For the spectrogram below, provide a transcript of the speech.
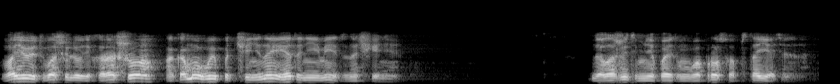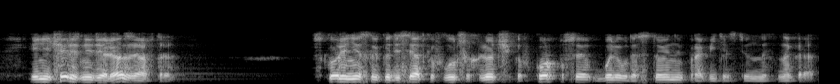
Воюют ваши люди хорошо, а кому вы подчинены, это не имеет значения. Доложите мне по этому вопросу обстоятельно. И не через неделю, а завтра. Вскоре несколько десятков лучших летчиков корпуса были удостоены правительственных наград.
